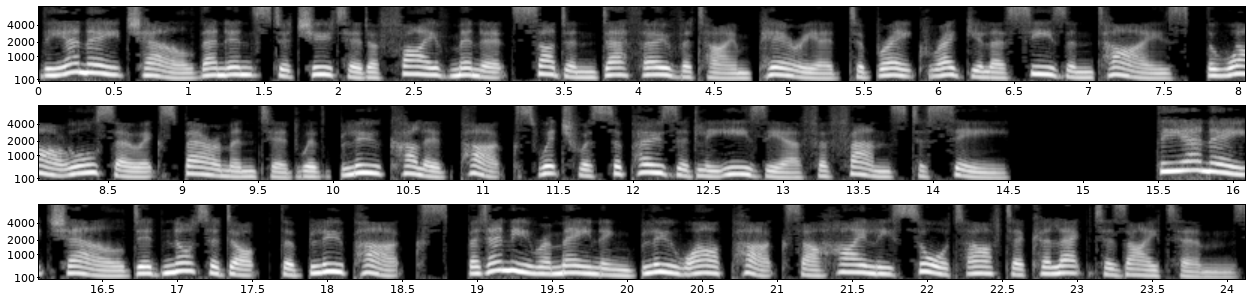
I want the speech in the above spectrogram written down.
the NHL then instituted a five-minute sudden death overtime period to break regular season ties. The WHA also experimented with blue-colored pucks which were supposedly easier for fans to see. The NHL did not adopt the blue pucks, but any remaining blue WHA pucks are highly sought after collector's items.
